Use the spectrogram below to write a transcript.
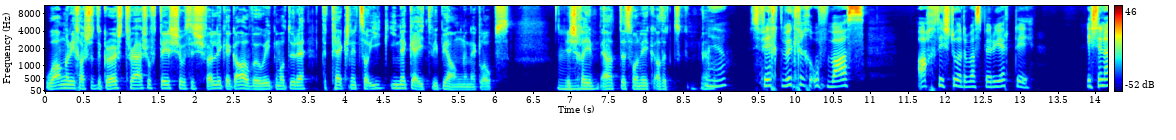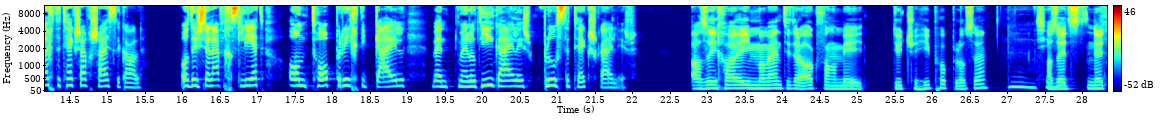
und andere kannst du den grössten Trash auftischen und es ist völlig egal, weil irgendwo durch der Text nicht so ein- reingeht wie bei anderen, glaube ich. Ist ein bisschen, ja, das, was ich... Also, ja. Ja. Ist vielleicht wirklich auf was achtest du oder was berührt dich? Ist denn euch der Text einfach scheißegal? Oder ist dann einfach das Lied on top richtig geil, wenn die Melodie geil ist, plus der Text geil ist? Also ich habe im Moment wieder angefangen mehr deutschen Hip-Hop hören. Also jetzt nicht,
